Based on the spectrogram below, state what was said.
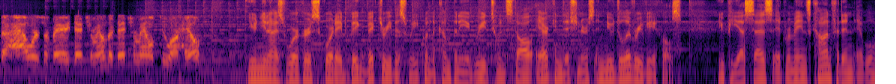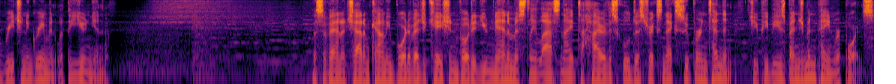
The hours are very detrimental. They're detrimental to our health Unionized workers scored a big victory this week when the company agreed to install air conditioners in new delivery vehicles. UPS says it remains confident it will reach an agreement with the union. The Savannah Chatham County Board of Education voted unanimously last night to hire the school district's next superintendent. GPB's Benjamin Payne reports.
